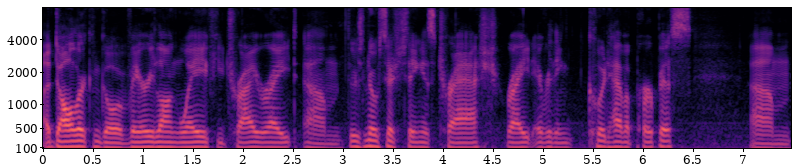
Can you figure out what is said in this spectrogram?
a dollar can go a very long way if you try right. Um, there's no such thing as trash, right? Everything could have a purpose. Um,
